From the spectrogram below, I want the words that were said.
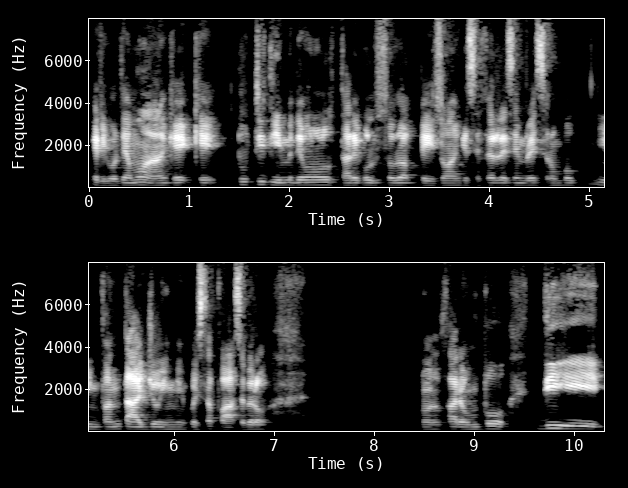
e ricordiamo anche che tutti i team devono lottare col sovrappeso, anche se Ferrari sembra essere un po' in vantaggio in, in questa fase, però fare un po' di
